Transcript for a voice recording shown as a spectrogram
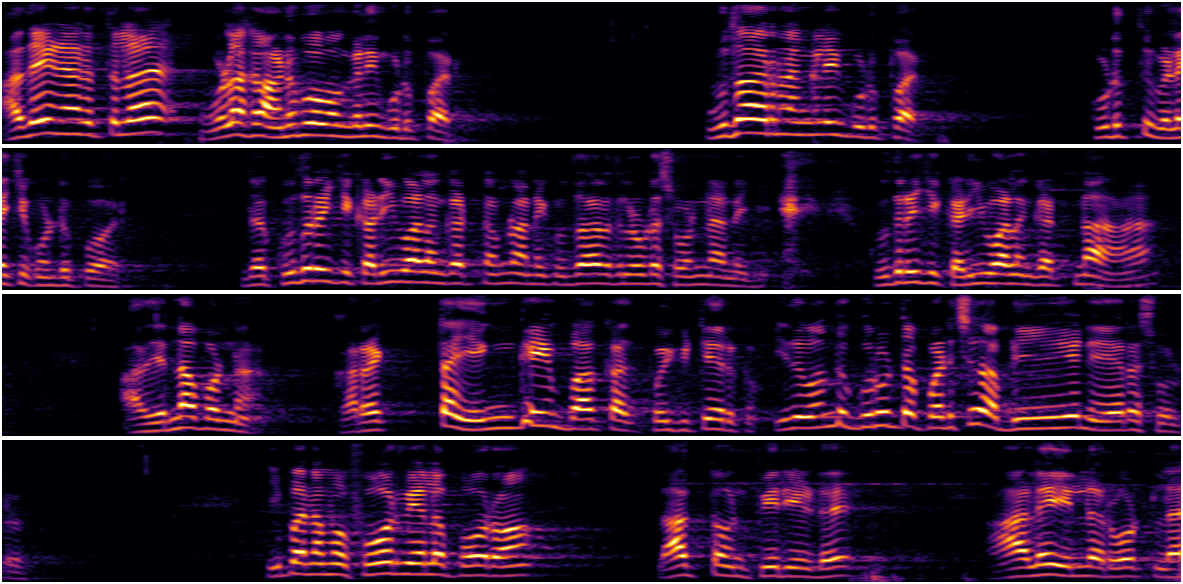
அதே நேரத்தில் உலக அனுபவங்களையும் கொடுப்பார். உதாரணங்களையும் கொடுப்பார். கொடுத்து விலைக்கு கொண்டு போவார். இந்த குதிரைக்கு கடிவாளம் கட்டினோம்னா அன்றைக்கி உதாரணத்தில் சொன்னேன் அன்றைக்கி குதிரைக்கு கடிவாளம் கட்டினா அது என்ன பண்ண? கரெக்டாக எங்கேயும் பார்க்காது போய்கிட்டே இருக்கும். இது வந்து குருட்ட படித்தது அப்படியே நேராக சொல்கிறது இப்போ நம்ம ஃபோர் வேல போகிறோம் லாக்டவுன் பீரியடு ஆளே இல்லை ரோட்டில்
